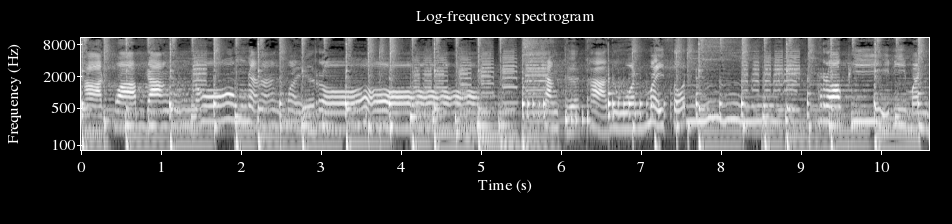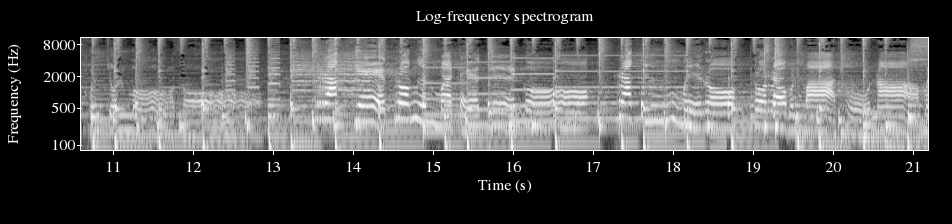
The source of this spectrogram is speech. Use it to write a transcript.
ขาดความดังน้องนางไม่รอ ช่างเถิดท่านวลไม่สน เพราะพี่นี่มันคนจนหมอสอรักแยกเพราะเงินมาแตกแยกก็ รักจึงไม่รอ เพราะเรามันบ้าโทหน้าไม่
